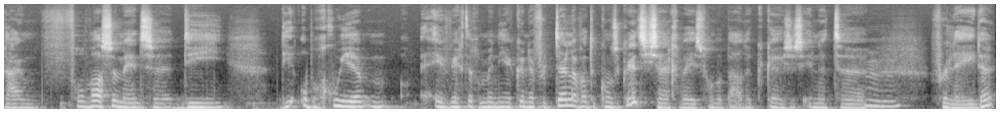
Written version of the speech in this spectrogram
ruim volwassen mensen die, die op een goede, evenwichtige manier kunnen vertellen wat de consequenties zijn geweest van bepaalde keuzes in het uh, verleden.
